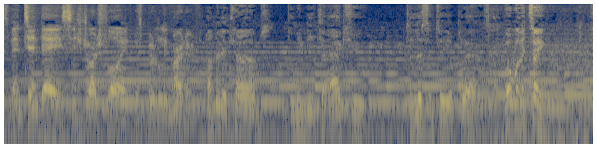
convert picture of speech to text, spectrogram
It's been 10 days since George Floyd was brutally murdered. How many times do we need to ask you to listen to your players? What will it take?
